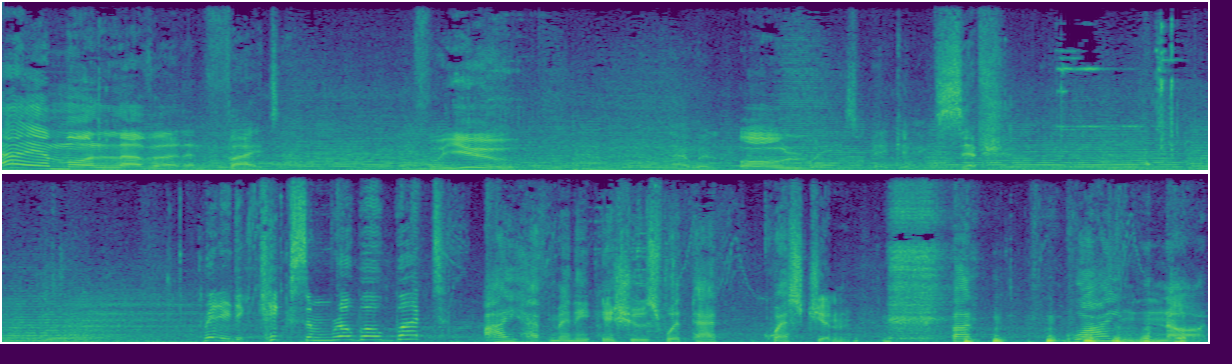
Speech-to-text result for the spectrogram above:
I am more lover than fighter. For you, I will always make an exception. Ready to kick some robo butt? I have many issues with that question. But why not?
